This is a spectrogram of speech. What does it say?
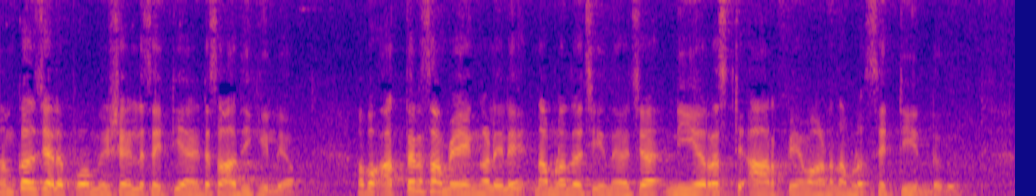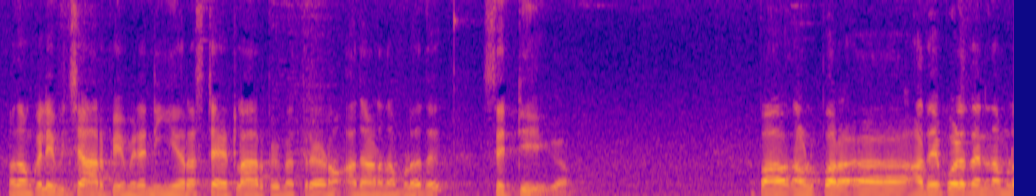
നമുക്കത് ചിലപ്പോൾ മെഷീനിൽ സെറ്റ് ചെയ്യാനായിട്ട് സാധിക്കില്ല. അപ്പോൾ അത്തരം സമയങ്ങളിൽ നമ്മൾ എന്താ ചെയ്യുന്നത് വെച്ചാൽ നിയറസ്റ്റ് ആർ പി എം ആണ് നമ്മൾ സെറ്റ് ചെയ്യേണ്ടത്. അപ്പോൾ നമുക്ക് ലഭിച്ച ആർ പി എമ്മിന്റെ നിയറസ്റ്റ് ആയിട്ടുള്ള ആർ പി എം എത്രയാണോ അതാണ് നമ്മളത് സെറ്റ് ചെയ്യുക. അപ്പോൾ നമ്മൾ പറ അതേപോലെ തന്നെ നമ്മൾ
